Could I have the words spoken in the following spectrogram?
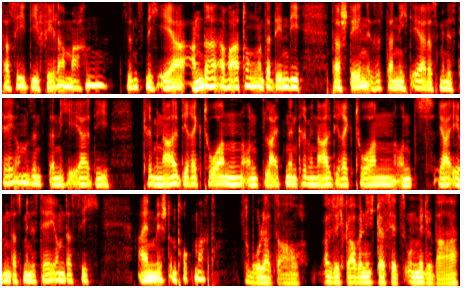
dass sie die Fehler machen? Sind es nicht eher andere Erwartungen, unter denen die da stehen? Ist es dann nicht eher das Ministerium? Sind es dann nicht eher die Kriminaldirektoren und leitenden Kriminaldirektoren und ja eben das Ministerium, das sich einmischt und Druck macht? Sowohl als auch. Also ich glaube nicht, dass jetzt unmittelbar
